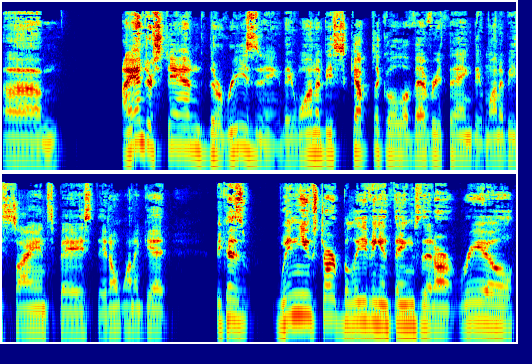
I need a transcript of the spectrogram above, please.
Um, I understand their reasoning. They want to be skeptical of everything. They want to be science based. They don't want to get because when you start believing in things that aren't real,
